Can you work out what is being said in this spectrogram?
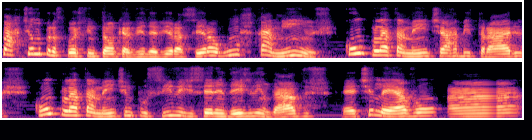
Partindo do pressuposto, então, que a vida é vir a ser, alguns caminhos completamente arbitrários, completamente impossíveis de serem deslindados, é, te levam a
